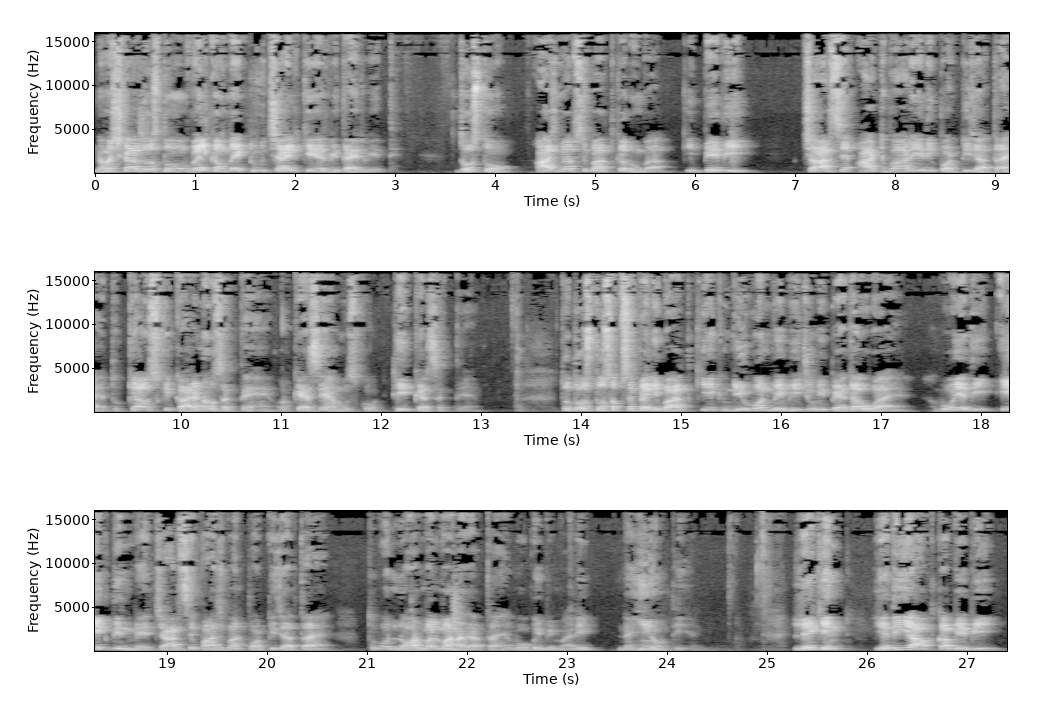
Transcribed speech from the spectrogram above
नमस्कार दोस्तों welcome back to child care with Ayurveda दोस्तों, आज मैं आपसे बात करूँगा कि बेबी चार से आठ बार यदि पॉटी जाता है तो क्या उसके कारण हो सकते हैं और कैसे हम उसको ठीक कर सकते हैं? तो दोस्तों, सबसे पहली बात कि एक न्यूबॉर्न बेबी जो भी पैदा हुआ है, वो यदि एक दिन में चार से पाँच बार पॉटी जाता है तो वो नॉर्मल माना जाता है, वो कोई बीमारी नहीं होती है। लेकिन यदि आपका बेबी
